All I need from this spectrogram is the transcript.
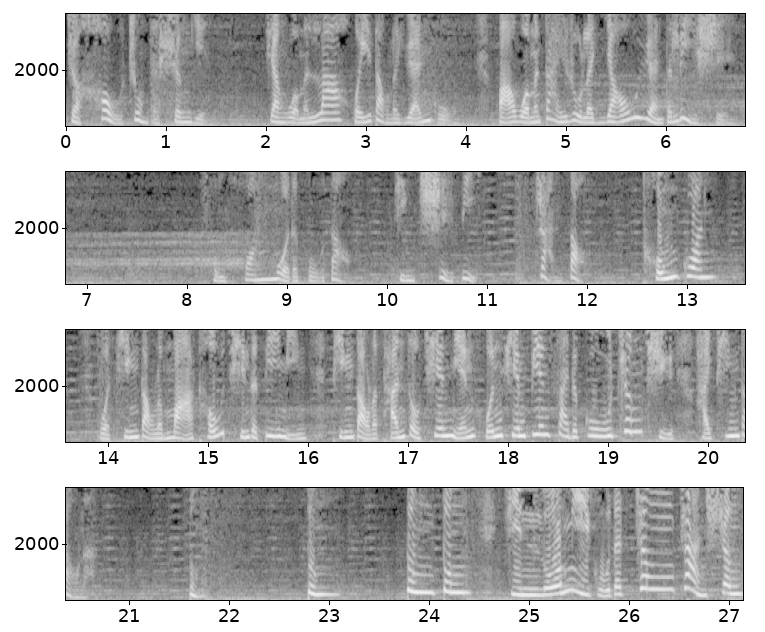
这厚重的声音，将我们拉回到了远古，把我们带入了遥远的历史。从荒漠的古道，经赤壁、栈道、潼关，我听到了马头琴的低鸣，听到了弹奏千年魂牵边塞的古筝曲，还听到了咚咚咚紧锣密鼓的征战声。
